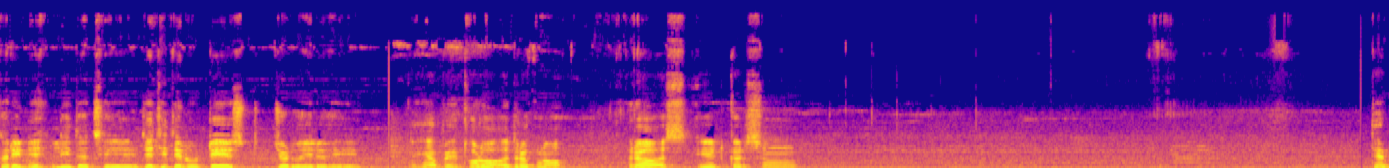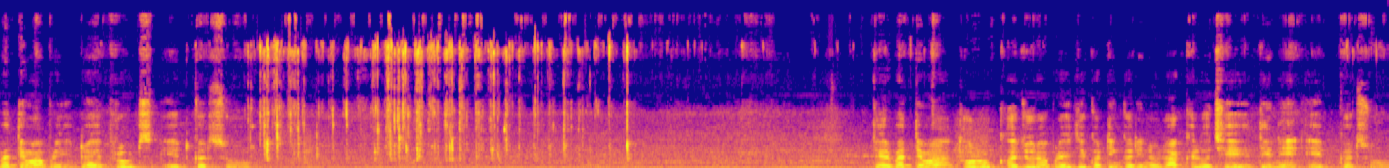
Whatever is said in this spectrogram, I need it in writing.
કરીને લીધા છે, જેથી તેનો ટેસ્ટ જળવાઈ રહે. અહીં આપણે થોડો અદરકનો રસ એડ કરશું. ત્યારબાદ તેમાં આપણે ડ્રાય ફ્રૂટ્સ એડ કરશું. ત્યારબાદ તેમાં થોડું ખજૂર આપણે જે કટિંગ કરીને રાખેલો છે તેને એડ કરશું.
